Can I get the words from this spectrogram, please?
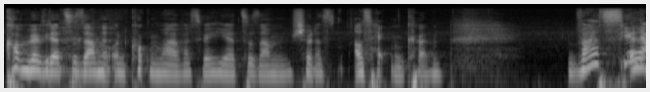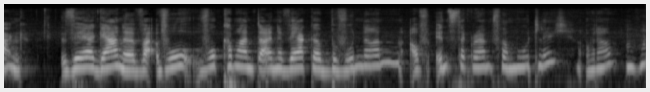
kommen wir wieder zusammen und gucken mal, was wir hier zusammen Schönes aushacken können. Was? Vielen Dank. Ähm, sehr gerne. Wo, wo kann man deine Werke bewundern? Auf Instagram vermutlich, oder? Mhm,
